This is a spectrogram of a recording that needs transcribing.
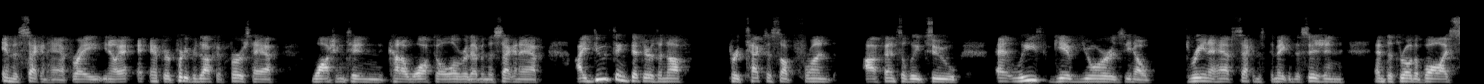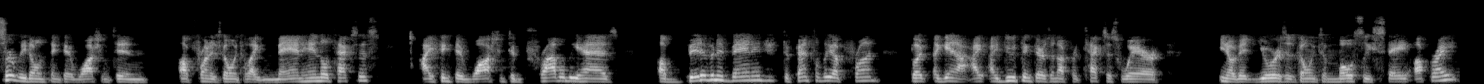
in the second half, right? You know, after a pretty productive first half, Washington kind of walked all over them in the second half. I do think that there's enough for Texas up front offensively to at least give Ewers, you know, three and a half seconds to make a decision and to throw the ball. I certainly don't think that Washington up front is going to like manhandle Texas. I think that Washington probably has a bit of an advantage defensively up front. But again, I, I do think there's enough for Texas where, you know, that Ewers is going to mostly stay upright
